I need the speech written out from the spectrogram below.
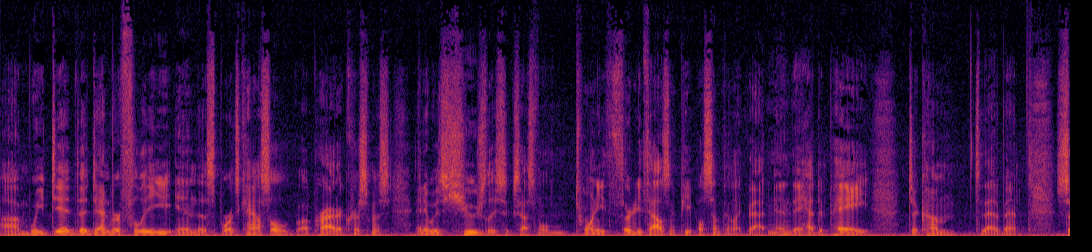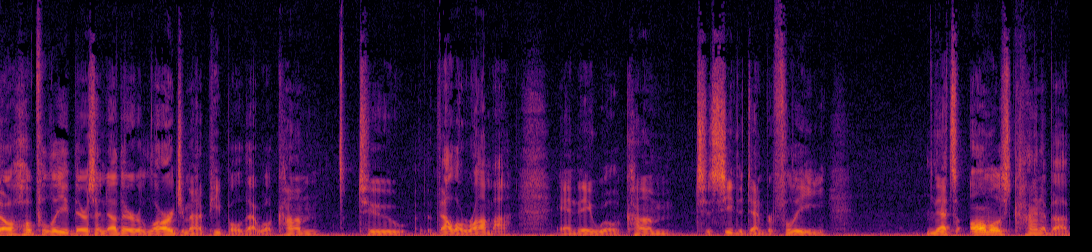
Um, we did the Denver Flea in the Sports Castle uh, prior to Christmas, and it was hugely successful mm-hmm. 20, 30,000 people, something like that. Mm-hmm. And they had to pay to come to that event. So hopefully, there's another large amount of people that will come to Velorama and they will come to see the Denver Flea. And that's almost kind of a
